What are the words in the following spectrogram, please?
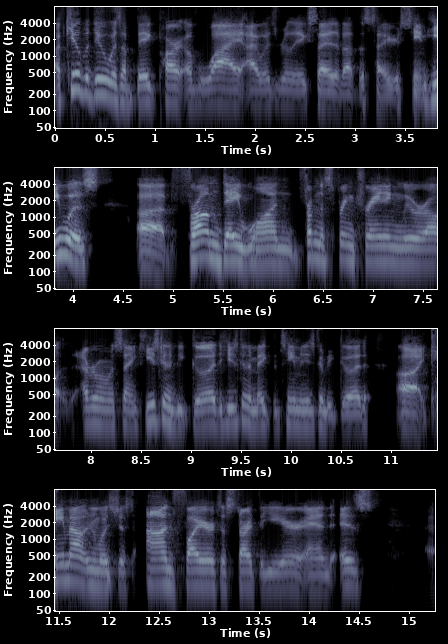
Akil Baddoo was a big part of why I was really excited about this Tigers team. He was uh, from day one, from the spring training, we were all, everyone was saying he's going to be good. He's going to make the team and he's going to be good. Uh, came out and was just on fire to start the year and is uh,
